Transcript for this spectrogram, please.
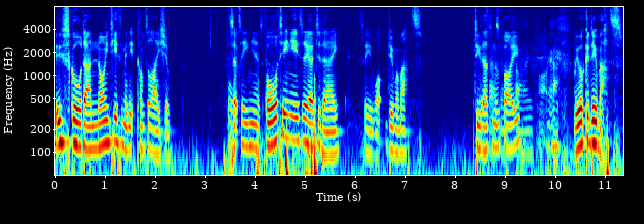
who scored our 90th minute consolation. So- 14 years ago. 14 years ago today, see what, do my maths. 2005. Oh, okay. We all could do maths.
